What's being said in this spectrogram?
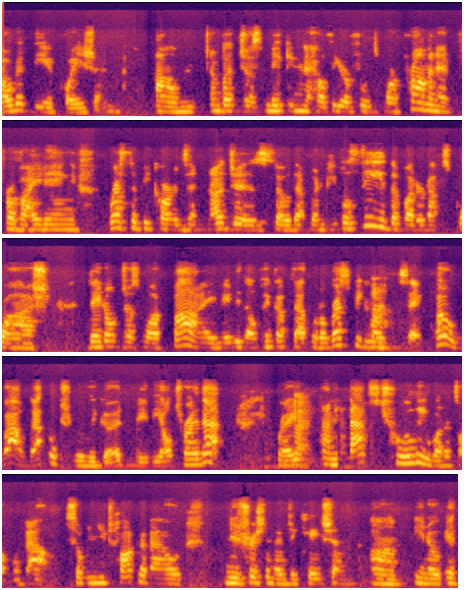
out of the equation um, but just making the healthier foods more prominent, providing recipe cards and nudges so that when people see the butternut squash, they don't just walk by. Maybe they'll pick up that little recipe card and say, "Oh, wow, that looks really good. Maybe I'll try that." Right? Yeah. I mean, that's truly what it's all about. So when you talk about nutrition education, um, you know, it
